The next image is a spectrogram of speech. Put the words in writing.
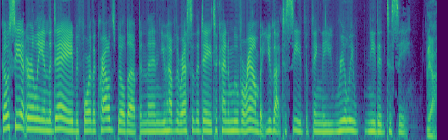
go see it early in the day before the crowds build up. And then you have the rest of the day to kind of move around, but you got to see the thing that you really needed to see. Yeah,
